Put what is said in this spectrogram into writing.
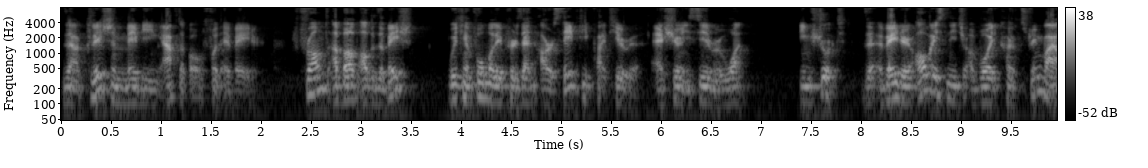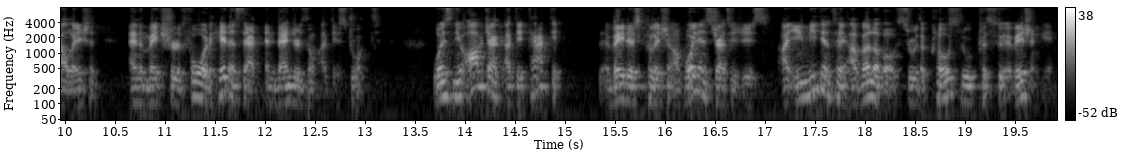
then collision may be inevitable for the evader. From the above observation, we can formally present our safety criteria as shown in scenario 1. In short, the evader always needs to avoid constraint violation and make sure forward hidden set and danger zone are disjoint. Once new objects are detected, the evader's collision avoidance strategies are immediately available through the closed-loop pursuit evasion game.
